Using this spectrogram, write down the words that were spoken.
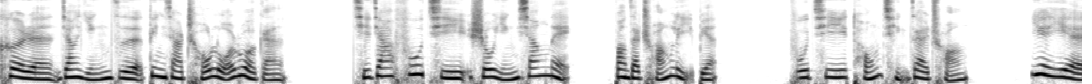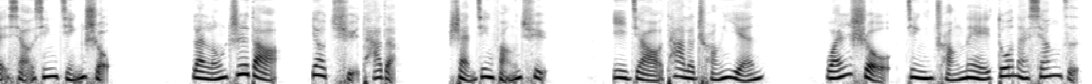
客人将银子定下绸罗若干，其家夫妻收银箱内，放在床里边，夫妻同寝在床，夜夜小心谨守。懒龙知道。要娶她的，闪进房去，一脚踏了床沿，挽手进床内多那箱子。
